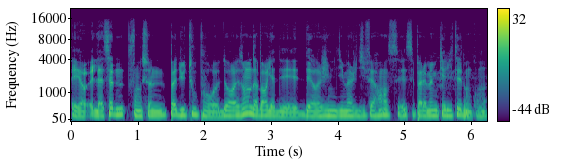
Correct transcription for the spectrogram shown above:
Et euh, la scène fonctionne pas du tout pour deux raisons. D'abord, il y a des, des régimes d'images différents, c'est c'est pas la même qualité, donc on,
